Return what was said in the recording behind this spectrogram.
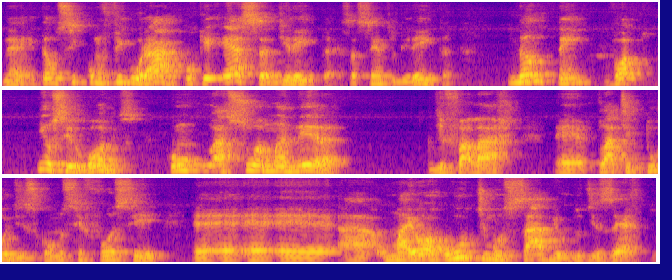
Né? Então, se configurar, porque essa direita, essa centro-direita, não tem voto. E o Ciro Gomes com a sua maneira de falar é, platitudes, como se fosse é, é, é, é a, o maior, o último sábio do deserto,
